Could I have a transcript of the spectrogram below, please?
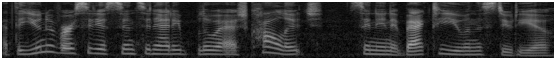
at the University of Cincinnati Blue Ash College, sending it back to you in the studio.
